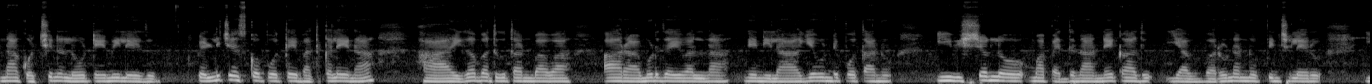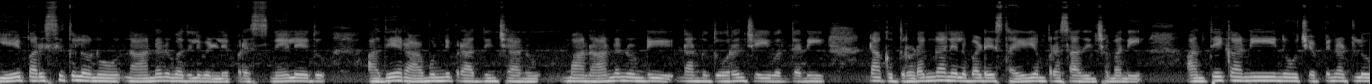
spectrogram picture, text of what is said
నాకు వచ్చిన లోటేమీ లేదు. పెళ్ళి చేసుకోపోతే బతకలేనా? హాయిగా బతుకుతాను బావా. ఆ రాముడి దయ వలన నేను ఇలాగే ఉండిపోతాను. ఈ విషయంలో మా పెద్దనాన్నే కాదు ఎవ్వరూ నన్ను ఒప్పించలేరు. ఏ పరిస్థితిలోనూ నాన్నను వదిలి వెళ్ళే ప్రశ్నే లేదు. అదే రాముణ్ణి ప్రార్థించాను. మా నాన్న నుండి నన్ను దూరం చేయవద్దని నాకు దృఢంగా నిలబడే స్థైర్యం ప్రసాదించమని. అంతేకాని నువ్వు చెప్పినట్లు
